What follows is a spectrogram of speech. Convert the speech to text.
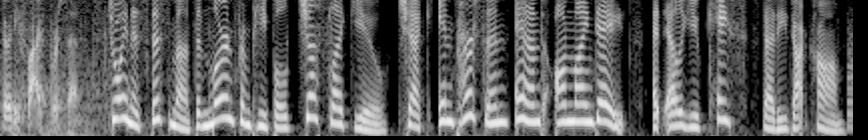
35%. Join us this month and learn from people just like you. Check in person and online dates at lucasestudy.com.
